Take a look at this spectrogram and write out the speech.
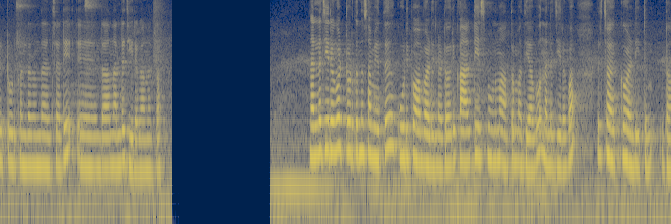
ഇട്ട് കൊടുക്കേണ്ടത് എന്താണെന്ന് വെച്ചാൽ എന്താ നല്ല ജീരകമാണ് കേട്ടോ. നല്ല ജീരകം ഇട്ട് കൊടുക്കുന്ന സമയത്ത് കൂടി പോകാൻ പാടില്ല കേട്ടോ. ഒരു കാൽ ടീസ്പൂൺ മാത്രം മതിയാവും. നല്ല ജീരകം ഒരു ചുവക്ക് വേണ്ടിയിട്ട് കേട്ടോ.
